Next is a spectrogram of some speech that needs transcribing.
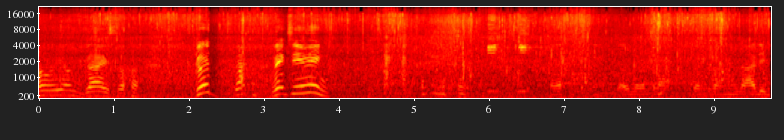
So yun guys. Good! Make swimming! Sobrang sobrang lalim.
